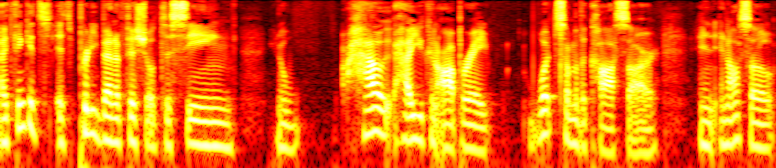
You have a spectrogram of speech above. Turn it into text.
I think it's it's pretty beneficial to seeing, you know, how how you can operate what some of the costs are, and, and also,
